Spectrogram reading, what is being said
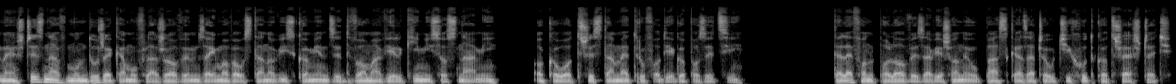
Mężczyzna w mundurze kamuflażowym zajmował stanowisko między dwoma wielkimi sosnami, około 300 metrów od jego pozycji. Telefon polowy zawieszony u paska zaczął cichutko trzeszczeć.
